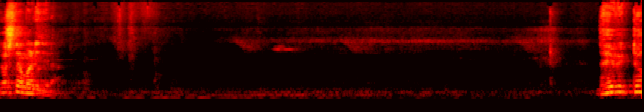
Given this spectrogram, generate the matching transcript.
ಯೋಚನೆ ಮಾಡಿದ್ದೀರಾ? ದಯವಿಟ್ಟು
